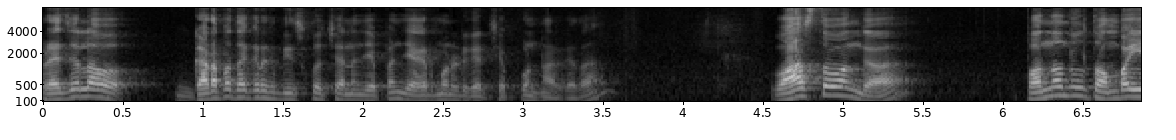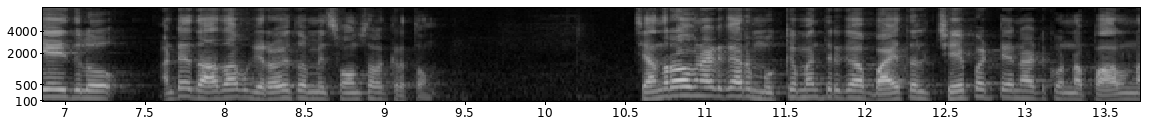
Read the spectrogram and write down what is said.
ప్రజల గడప దగ్గరకు తీసుకొచ్చానని చెప్పని జగన్మోహన్ రెడ్డి గారు చెప్పుకుంటున్నారు కదా. వాస్తవంగా పంతొమ్మిది వందల తొంభై ఐదులో అంటే దాదాపు ఇరవై తొమ్మిది సంవత్సరాల క్రితం చంద్రబాబు నాయుడు గారు ముఖ్యమంత్రిగా బాధ్యతలు చేపట్టే నాటికి ఉన్న పాలన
